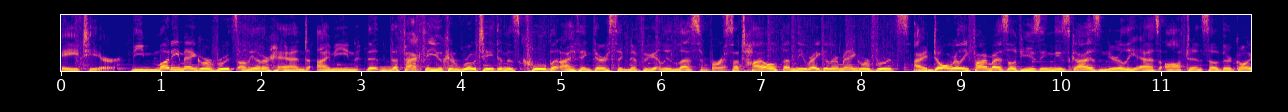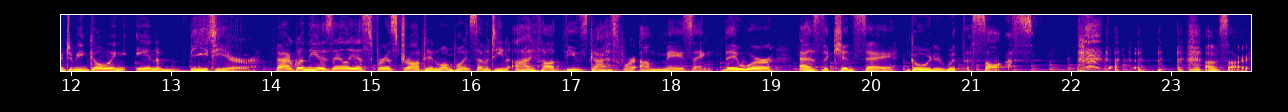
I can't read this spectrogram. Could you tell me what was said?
A tier. The muddy mangrove roots, on the other hand, I mean, the, the fact that you can rotate them is cool, but I think they're significantly less versatile than the regular mangrove roots. I don't really find myself using these guys nearly as often, so they're going to be going in B tier. Back when the azaleas first dropped in 1.17, I thought these guys were amazing. They were, as the kids say, goaded with the sauce. I'm sorry.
